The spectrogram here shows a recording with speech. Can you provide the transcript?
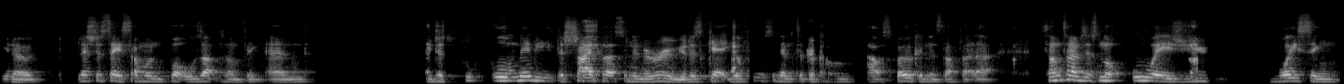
you know, let's just say someone bottles up something and you just or maybe the shy person in the room you're just get you're forcing them to become outspoken and stuff like that sometimes it's not always you voicing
